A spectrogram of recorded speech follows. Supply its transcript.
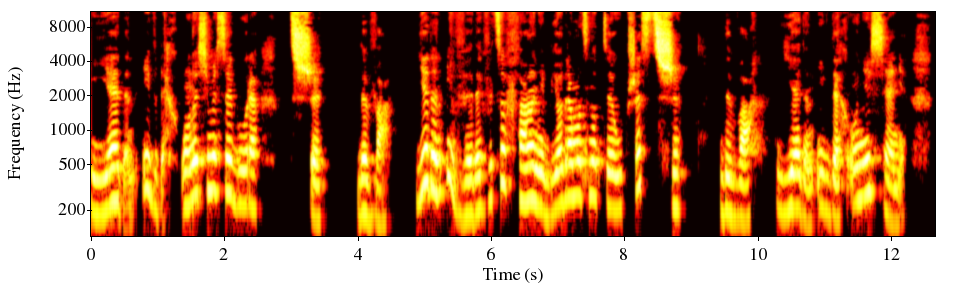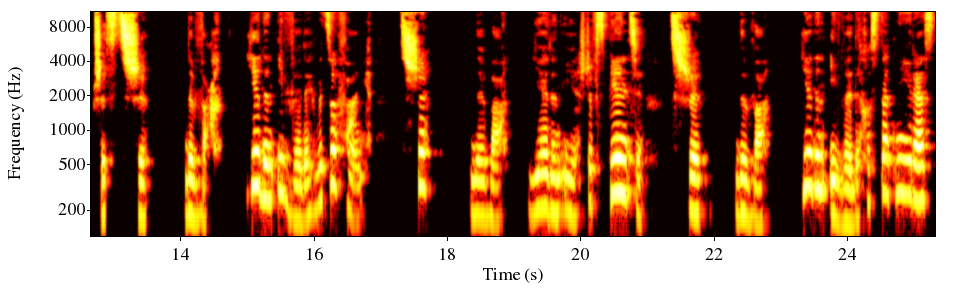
1 i wdech. Unosimy się górę. 3, 2, jeden i wydech, wycofanie, biodra mocno tył. Przez trzy, dwa, jeden i wdech, uniesienie. Przez trzy, dwa, jeden i wydech, wycofanie, trzy, dwa, jeden i jeszcze wspięcie, trzy, dwa, jeden i wydech, ostatni raz.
